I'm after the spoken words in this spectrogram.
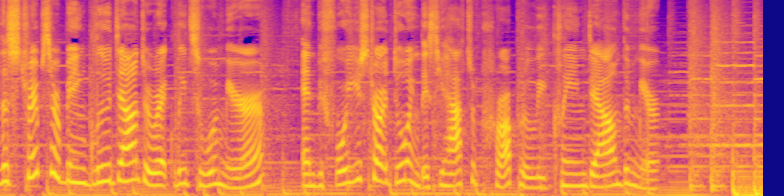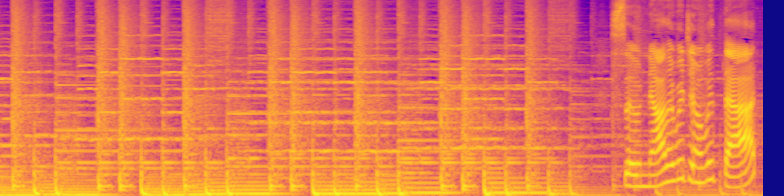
The strips are being glued down directly to a mirror and before you start doing this you have to properly clean down the mirror. So now that we're done with that,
